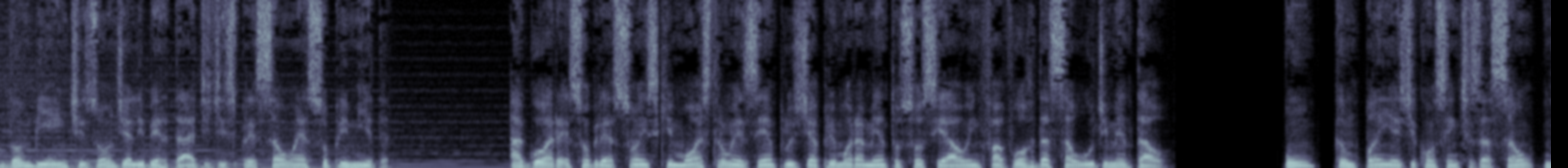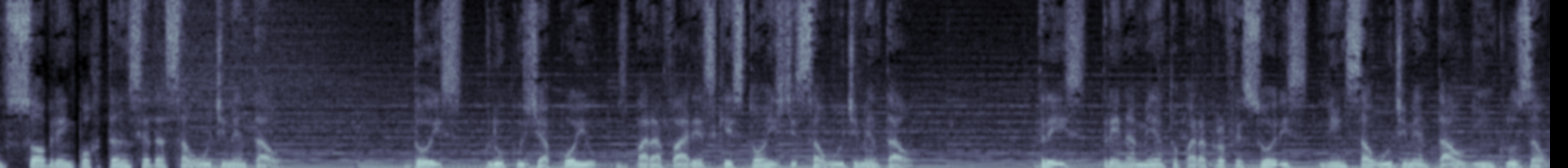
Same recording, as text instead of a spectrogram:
do ambientes onde a liberdade de expressão é suprimida. Agora é sobre ações que mostram exemplos de aprimoramento social em favor da saúde mental. 1. Campanhas de conscientização sobre a importância da saúde mental. 2. Grupos de apoio para várias questões de saúde mental. 3. Treinamento para professores em saúde mental e inclusão.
